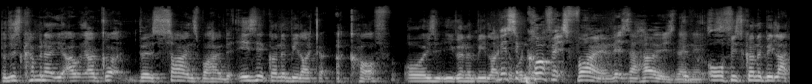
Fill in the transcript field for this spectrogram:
But this coming out, I, I've got the science behind it. Is it going to be like a, a cough, or is it you going to be like? If it's a when- cough, it's fine. If it's a hose, then if- it's. or if it's going to be like,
